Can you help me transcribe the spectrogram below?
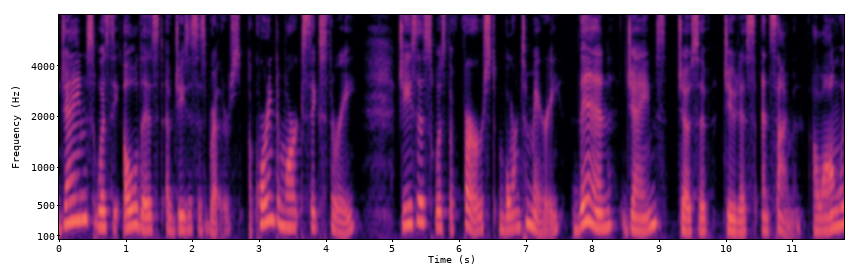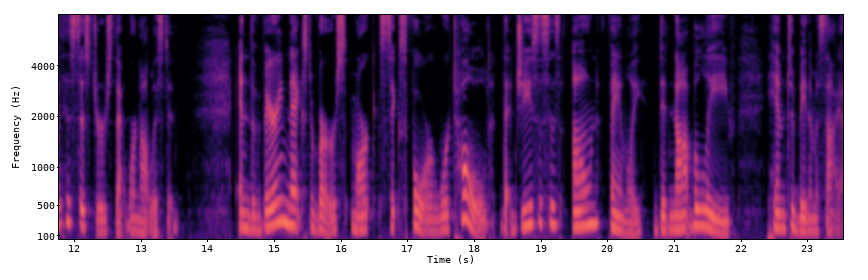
James was the oldest of Jesus' brothers. According to Mark 6 3, Jesus was the first born to Mary, then James, Joseph, Judas, and Simon, along with his sisters that were not listed. In the very next verse, Mark 6 4, we're told that Jesus' own family did not believe him to be the Messiah.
